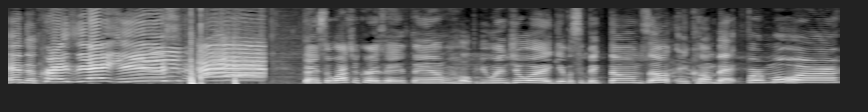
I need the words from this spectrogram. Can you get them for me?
And the Crazy Eight is out! Thanks for watching, Crazy Eight fam. Hope you enjoy. Give us a big thumbs up and come back for more.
